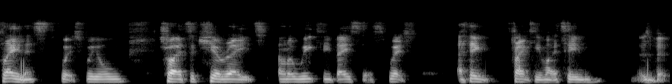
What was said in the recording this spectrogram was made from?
playlist, which we all tried to curate on a weekly basis. Which I think, frankly, my team was a bit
